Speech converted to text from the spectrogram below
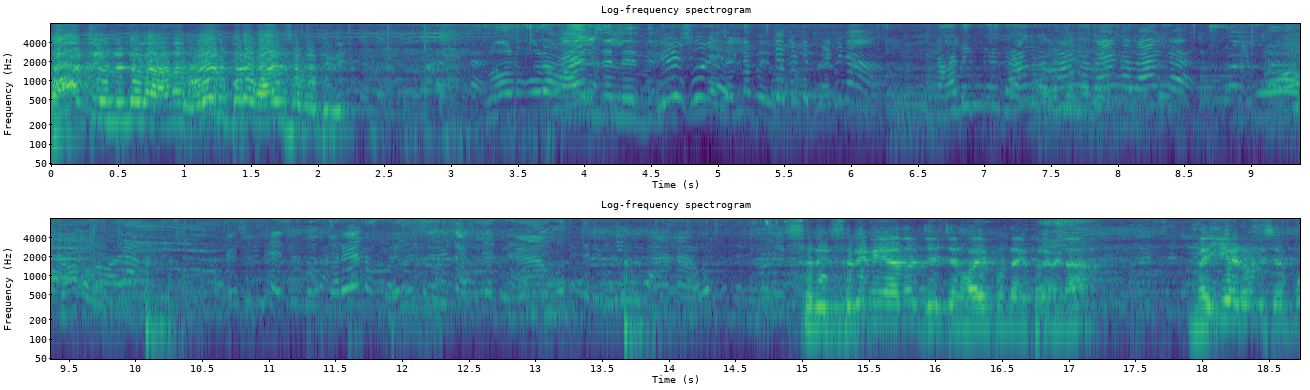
பாட்டி நின்றல ஆனா ரோடு பூரா வாயில் சொல்லுது சரி சிறுமியாதான் ஜெயிச்சன் வாய்ப்புண்டா பிரவீனா. மெய்யேடு செப்பு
